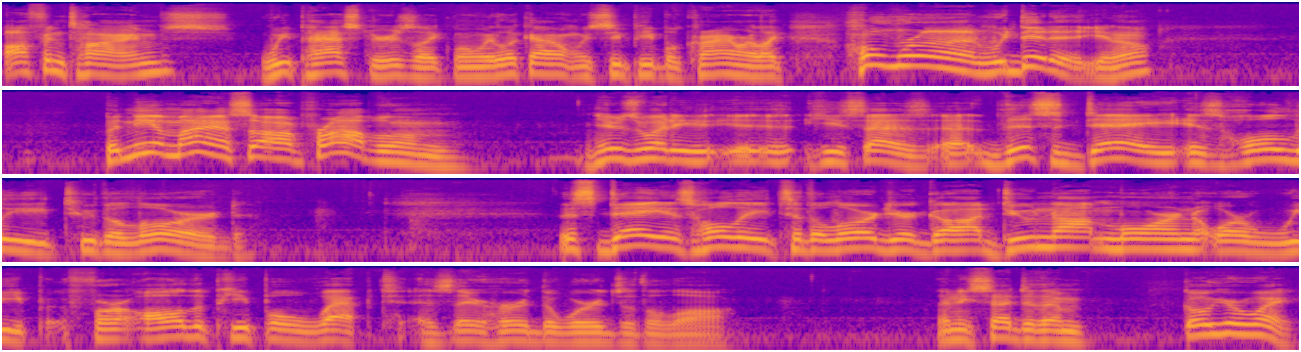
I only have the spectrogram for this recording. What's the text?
Oftentimes, we pastors, like when we look out and we see people crying, we're like, home run, we did it, you know? But Nehemiah saw a problem. Here's what he he says: uh, "This day is holy to the Lord." This day is holy to the Lord your God. Do not mourn or weep, for all the people wept as they heard the words of the law. Then he said to them, Go your way.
